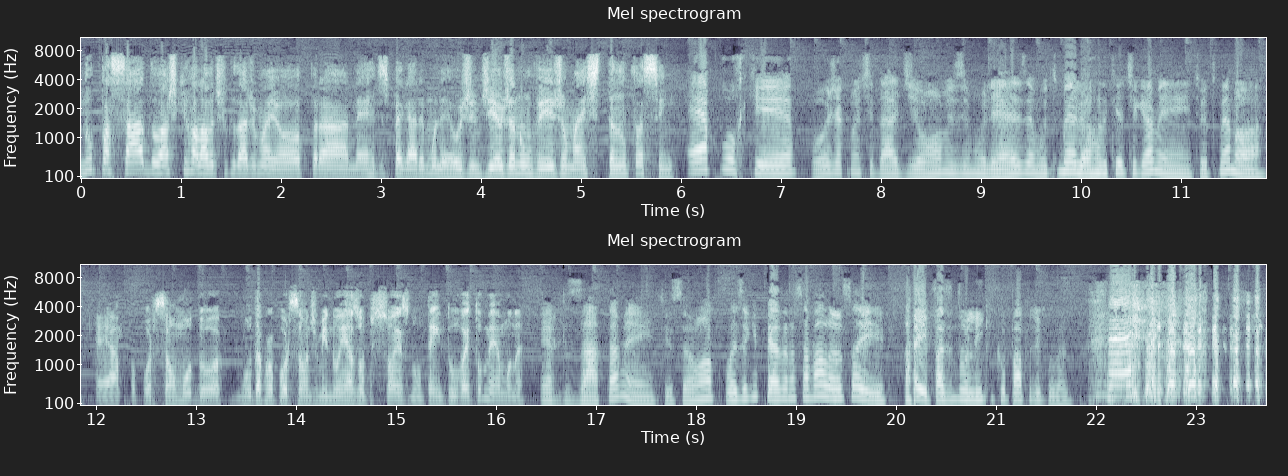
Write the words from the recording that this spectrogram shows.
No passado, acho que rolava dificuldade maior pra nerds pegarem mulher. Hoje em dia eu já não vejo mais tanto assim. É porque hoje a quantidade de homens e mulheres é muito melhor do que antigamente, muito menor. É, a proporção mudou. Muda a proporção, diminuem as opções, não tem tu, vai tu mesmo, né? Exatamente. Isso é uma coisa que pesa nessa balança aí. Aí, fazendo um link com o papo de gordo. É.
